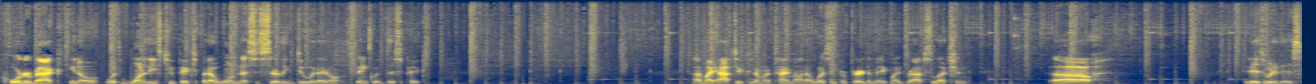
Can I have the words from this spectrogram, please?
quarterback, you know, with one of these two picks, but I won't necessarily do it, I don't think, with this pick. I might have to because I'm on a timeout. I wasn't prepared to make my draft selection. Uh, it is what it is.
